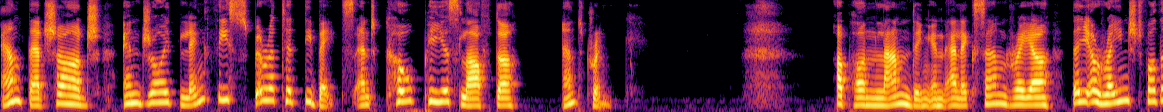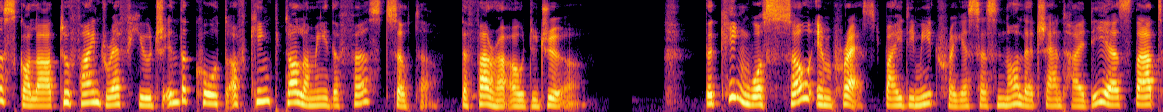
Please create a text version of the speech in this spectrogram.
and their charge enjoyed lengthy spirited debates and copious laughter and drink. Upon landing in Alexandria, they arranged for the scholar to find refuge in the court of King Ptolemy I Soter, the pharaoh du jour. The king was so impressed by Demetrius's knowledge and ideas that,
